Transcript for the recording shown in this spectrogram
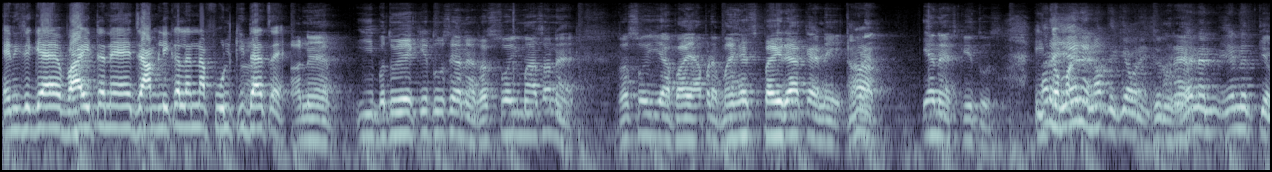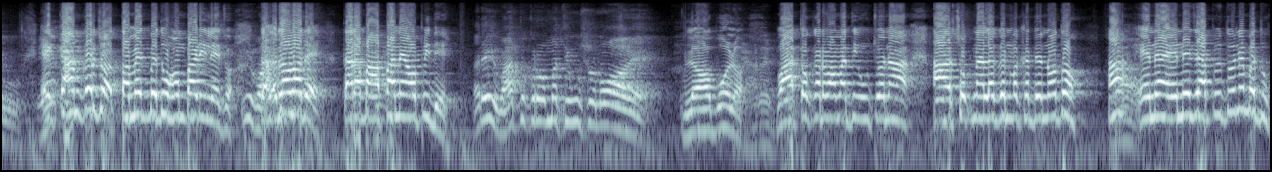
એની જગ્યાએ વ્હાઈટ અને જાંબલી કલરના ફૂલ કીધા છે. અને એ બધું એ કીધું છે અને રસોઈમાં છે ને રસોઈયા ભાઈ આપણે મહેશભાઈ રાખે નહીં. આપણે એને જ કીધું છે. ઈ અરે તો મ- એને નહોતી કહેવાની જરૂર. એને એને જ કહેવું. એક કામ કરજો તમે જ બધું સંભાળી લેજો. રવા દે તારા બાપાને આપી દે. અરે વાતો કરવામાંથી ઊંચો ન આવે. લો બોલો. વાતો કરવામાંથી ઊંચો ના આ અશોકના લગ્ન વખતે નહોતો? હા એને એને જ આપ્યું હતું ને બધું?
